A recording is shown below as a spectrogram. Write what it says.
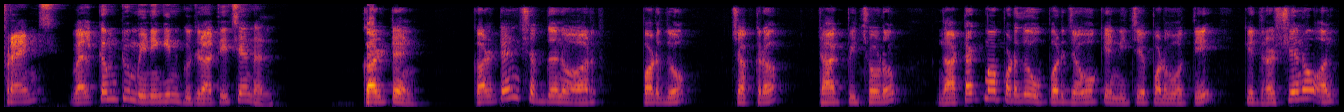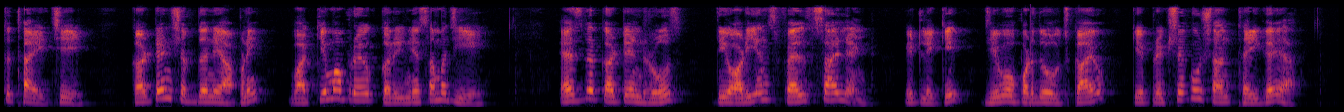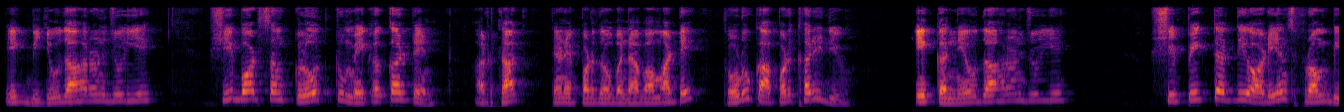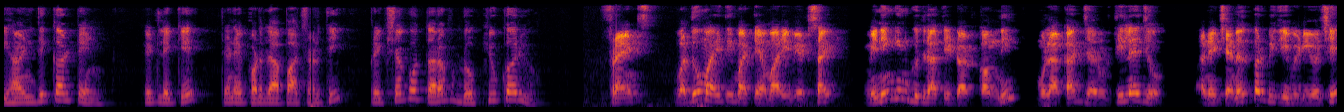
Friends welcome to meaning in Gujarati channel curtain curtain શબ્દનો અર્થ, પડદો, ચક્ર, ઢાંક પીછોડો. નાટકમાં પડદો ઉપર જવો કે નીચે પડવો તે કે દ્રશ્યનો અંત થાય છે. કર્ટેન શબ્દને આપણે વાક્યમાં પ્રયોગ કરીને સમજીએ. As the curtain rose the audience fell silent એટલે કે જેવો પડદો ઉચકાયો કે પ્રેક્ષકો શાંત થઈ ગયા. એક બીજું ઉદાહરણ જોઈએ. She bought some cloth to make a curtain અર્થાત, તેણે પડદો બનાવવા માટે થોડું કાપડ ખરીદ્યું. એક અન્ય ઉદાહરણ જોઈએ. She picked the audience from behind the curtain એટલે કે તેણે પડદા પાછળથી પ્રેક્ષકો તરફ ડોક્યું કર્યું. ફ્રેન્ડ્સ વધુ માહિતી માટે અમારી website meaning in Gujarati dot કોમની મુલાકાત જરૂરથી લેજો અને ચેનલ પર બીજી વીડિયો છે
